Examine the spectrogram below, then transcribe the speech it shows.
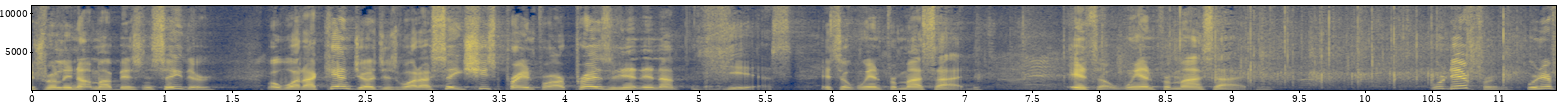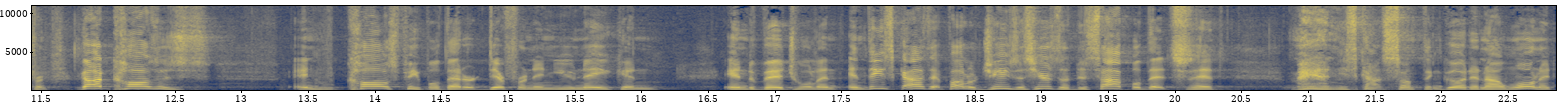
it's really not my business either. But what I can judge is what I see. She's praying for our president, and I'm, yes, it's a win from my side. It's a win from my side. We're different. We're different. God causes and calls people that are different and unique and individual. And, and these guys that follow Jesus, here's a disciple that said, Man, he's got something good and I want it.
